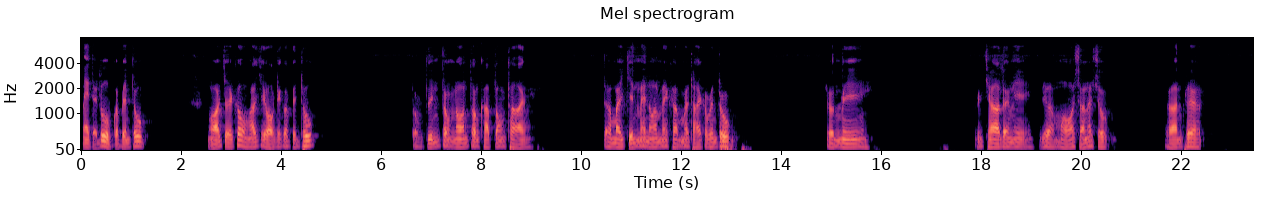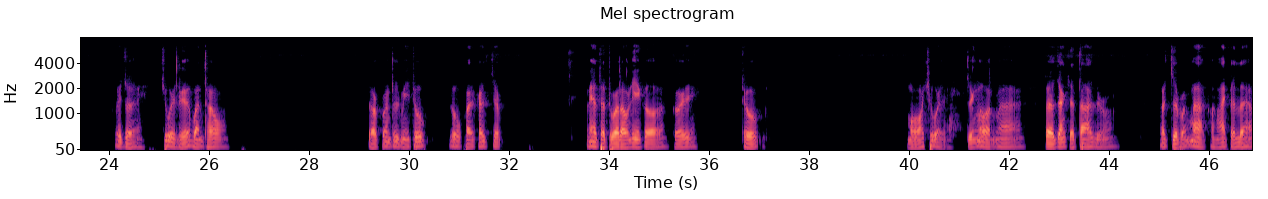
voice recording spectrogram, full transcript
แม้แต่รูปก็เป็นทุกข์หายใจเข้าหายใจออกนี่ก็เป็นทุกข์ ต้องกินต้องนอนต้องขับต้องถ่าย แต่ไม่กินไม่นอนไม่ขับไม่ถ่ายก็เป็นทุกข์ จนมี วิชาเรื่องนี้เรื่องหมอสารสุข การแพทย์เพื่อจะช่วยเหลือบรรเทาจากคนที่มีทุกข์โรคภัยไข้เจ็บ แม้แต่ตัวเรานี่ก็เคยถูก หมอช่วย จึงรอดมา แต่ยังจะตายอยู่ก็เจ็บมากๆก็หายไปแล้ว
